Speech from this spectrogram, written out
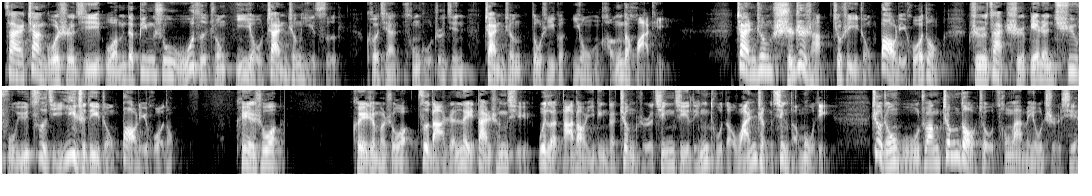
在战国时期，我们的兵书《五子》中已有“战争”一词。可见，从古至今，战争都是一个永恒的话题。战争实质上就是一种暴力活动，旨在使别人屈服于自己意志的一种暴力活动。可以说，可以这么说，自打人类诞生起，为了达到一定的政治、经济、领土的完整性的目的，这种武装争斗就从来没有止歇。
